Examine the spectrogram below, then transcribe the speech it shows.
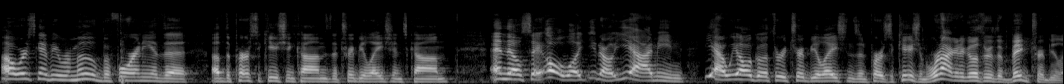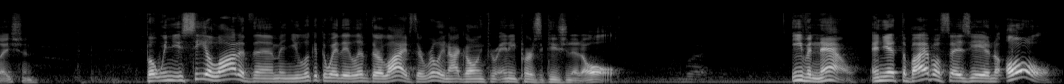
Oh, we're just going to be removed before any of the, of the persecution comes, the tribulations come. And they'll say, oh, well, you know, yeah, I mean, yeah, we all go through tribulations and persecution, but we're not going to go through the big tribulation. But when you see a lot of them and you look at the way they live their lives, they're really not going through any persecution at all. Right. Even now. And yet the Bible says, yea, and all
